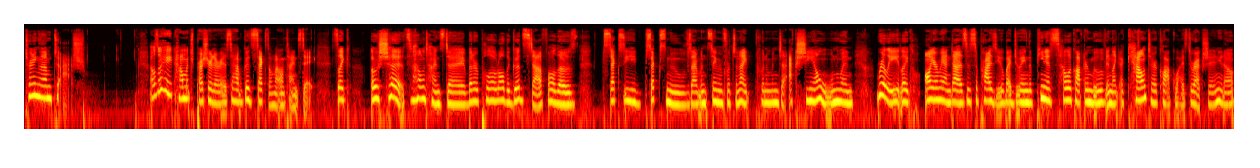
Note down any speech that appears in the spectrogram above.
turning them to ash. I also hate how much pressure there is to have good sex on Valentine's Day. It's like, oh shit, it's Valentine's Day. Better pull out all the good stuff, all those sexy sex moves I've been saving for tonight, put them into action when really, like, all your man does is surprise you by doing the penis helicopter move in like a counterclockwise direction, you know,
